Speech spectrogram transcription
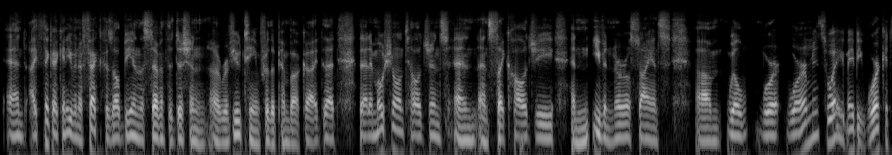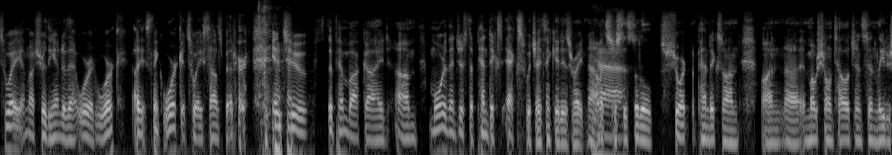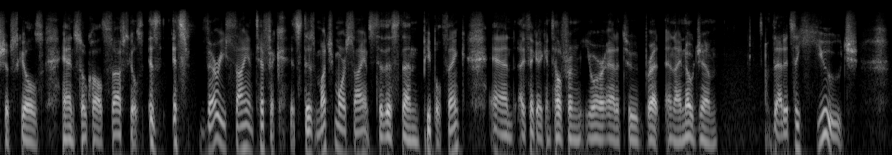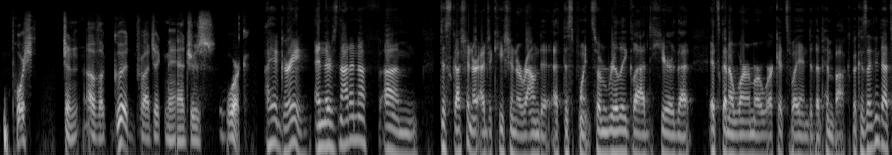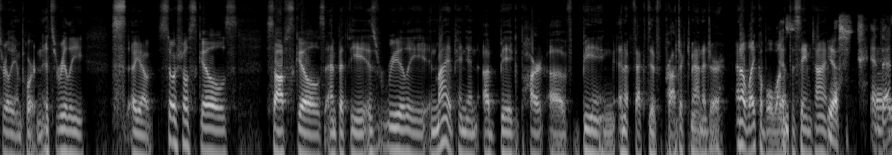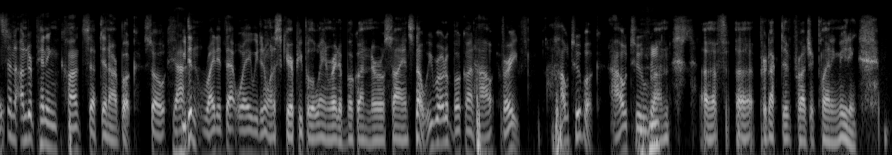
and I think I can even affect because I'll be in the seventh edition uh, review team for the PMBOK Guide. That that emotional intelligence and and psychology and even neuroscience um, will wor- worm its way, maybe work its way. I'm not sure the end of that word work. I think work its way sounds better into the PMBOK Guide um, more than just Appendix X, which I think it is right now. Yeah. It's just this little short appendix on on uh, emotional intelligence and leadership skills and so-called soft skills. It's it's very scientific. It's there's much more science to this than people think, and I think I can tell from your attitude, Brett, and I know Jim, that it's a huge portion of a good project manager's work. I agree, and there's not enough um, discussion or education around it at this point. So I'm really glad to hear that it's going to worm or work its way into the PMBOK because I think that's really important. It's really, you know, social skills soft skills, empathy is really, in my opinion, a big part of being an effective project manager and a likable one yes. at the same time. Yes. And that's an underpinning concept in our book. So yeah. we didn't write it that way. We didn't want to scare people away and write a book on neuroscience. No, we wrote a book on how very how to book, how to mm-hmm. run a, a, productive project planning meeting.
